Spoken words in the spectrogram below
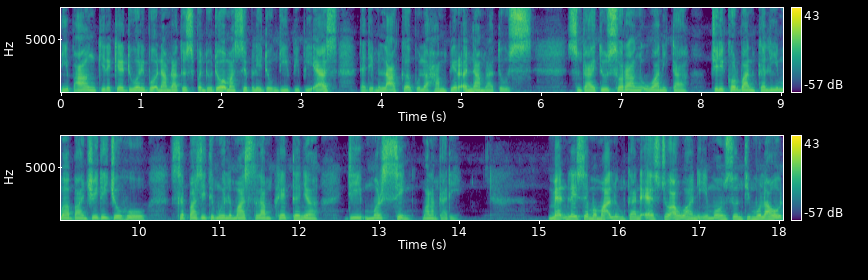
Di Pahang, kira-kira 2,600 penduduk masih berlindung di PPS dan di Melaka pula hampir 600. Sementara itu, seorang wanita wanita jadi korban kelima banjir di Johor selepas ditemui lemas dalam keretanya di Mersing malam tadi. Met Malaysia memaklumkan Astro Awani monsun timur laut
